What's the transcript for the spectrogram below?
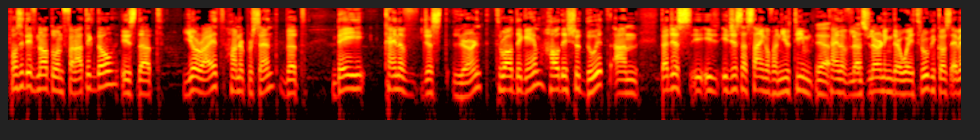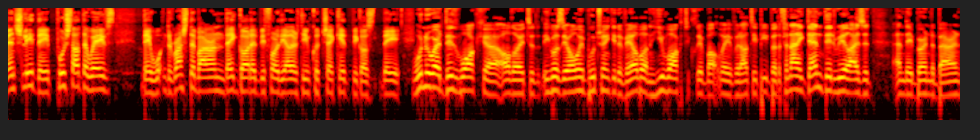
Positive note on Fnatic though is that you're right, 100%, but they kind of just learned throughout the game how they should do it, and that just i- i- it's just a sign of a new team Yeah, kind of lear- learning their way through because eventually they pushed out the waves, they, w- they rushed the Baron, they got it before the other team could check it because they Wunderwear did walk uh, all the way to. The, he was the only blue trinket available, and he walked to clear bot wave without TP. But the Fnatic then did realize it, and they burned the Baron.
